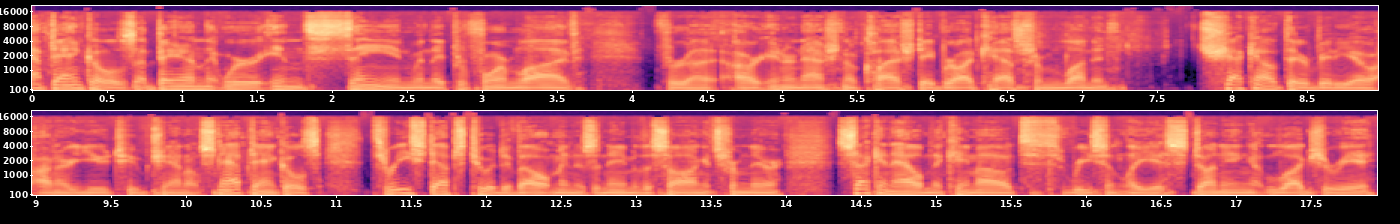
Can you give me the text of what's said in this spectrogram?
Snapped Ankles, a band that were insane when they performed live for uh, our International Clash Day broadcast from London. Check out their video on our YouTube channel. Snapped Ankles, Three Steps to a Development is the name of the song. It's from their second album that came out recently, Stunning Luxury.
